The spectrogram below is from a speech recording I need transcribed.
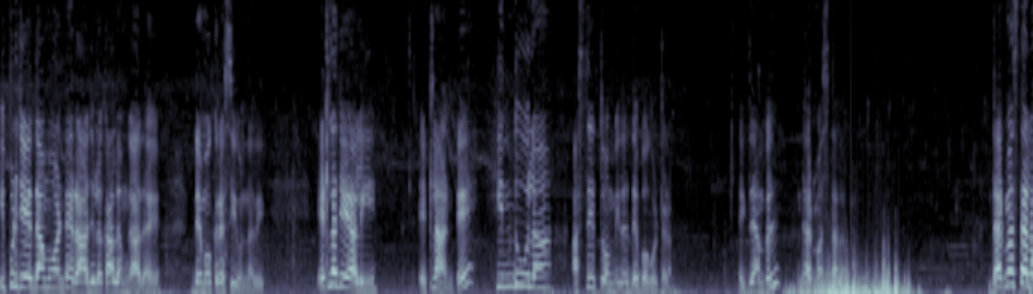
ఇప్పుడు చేద్దాము అంటే రాజుల కాలం కాదా? డెమోక్రసీ ఉన్నది. ఎట్లా చేయాలి? ఎట్లా అంటే హిందువుల అస్తిత్వం మీద దెబ్బ కొట్టడం. ఎగ్జాంపుల్ ధర్మస్థల. ధర్మస్థల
